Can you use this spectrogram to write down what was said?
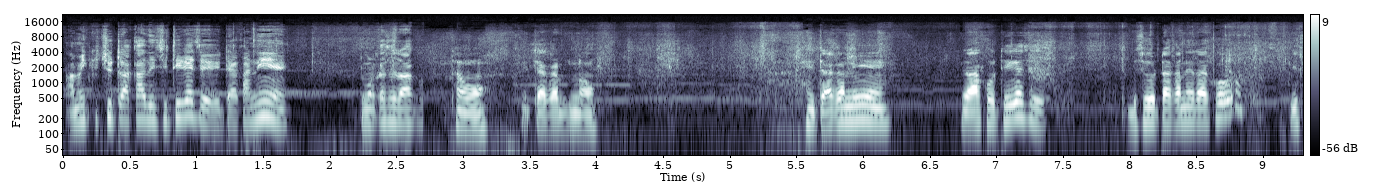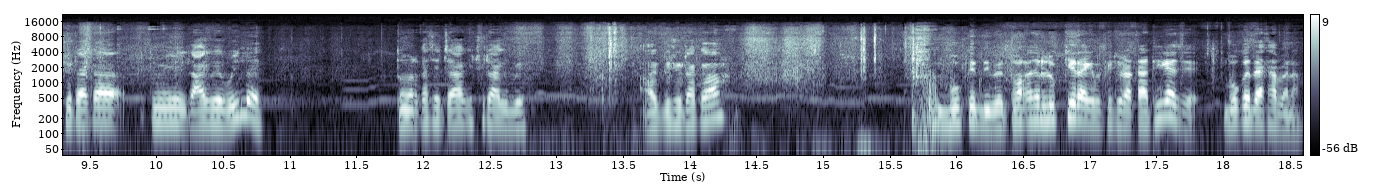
আমি কিছু টাকা দিচ্ছি ঠিক আছে এই টাকা নিয়ে তোমার কাছে রাখো থামো এই টাকাটা নাও এই টাকা নিয়ে রাখো ঠিক আছে বেশি করে টাকা নিয়ে রাখো কিছু টাকা তুমি রাখবে বুঝলে তোমার কাছে টাকা কিছু রাখবে আর কিছু টাকা বুকে দিবে তোমার কাছে লুকিয়ে রাখবে কিছু টাকা ঠিক আছে বুকে দেখাবে না।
